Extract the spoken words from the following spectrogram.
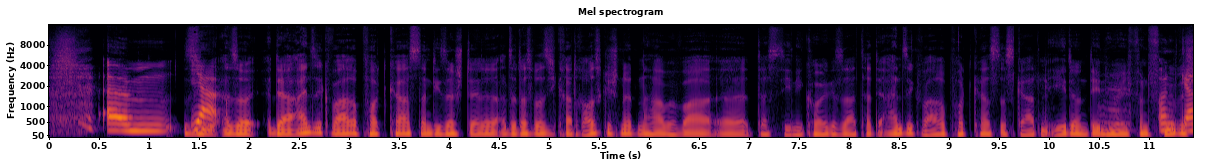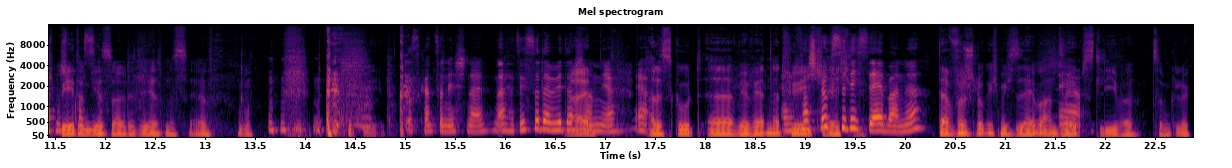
ähm, Sie, ja, Also der einzig wahre Podcast an dieser Stelle, also das, was ich gerade rausgeschnitten habe, war, äh, dass die Nicole gesagt hat, der einzig wahre Podcast ist Garten Ede und den Ja. höre ich von früh Und bis spät und ihr solltet ihr das mal das kannst du nicht schneiden. Na, siehst du, da wird er Nein. schon, ja. ja. Alles gut. Äh, wir werden Äh, natürlich. verschluckst du ich- dich selber, ne? Da verschlucke ich mich selber an Ja. Selbstliebe, zum Glück.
